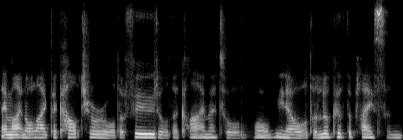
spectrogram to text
They might not like the culture or the food or the climate or, or you know, or the look of the place and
